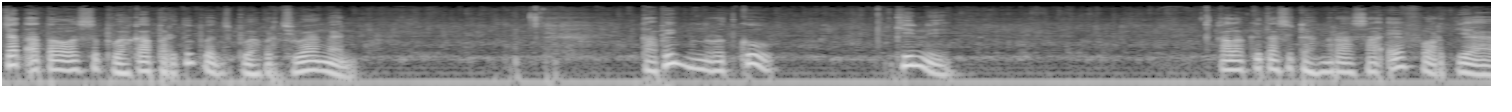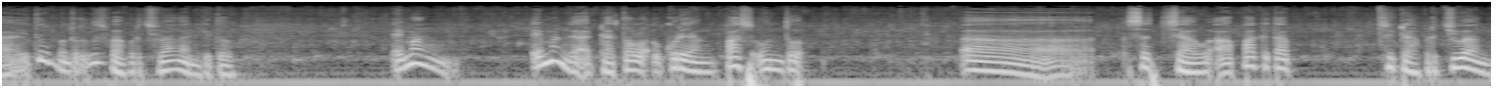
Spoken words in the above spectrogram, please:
Chat atau sebuah kabar itu bukan sebuah perjuangan. Tapi menurutku gini kalau kita sudah ngerasa effort ya itu menurutku sebuah perjuangan gitu. Emang emang nggak ada tolok ukur yang pas untuk uh, sejauh apa kita sudah berjuang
